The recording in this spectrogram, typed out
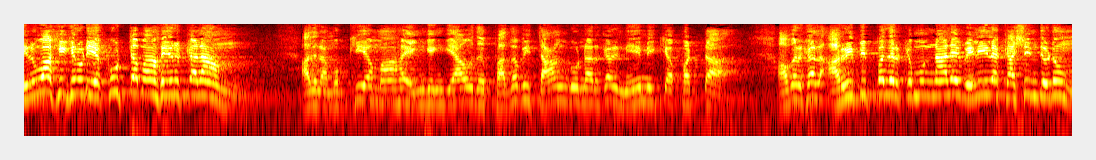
நிர்வாகிகளுடைய கூட்டமாக இருக்கலாம். அதுல முக்கியமாக எங்கெங்கேயாவது பதவி தாங்குனர்கள் நியமிக்கப்பட்டா அவர்கள் அறிவிப்பதற்கு முன்னாலே வெளியில கசிந்திடும்.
